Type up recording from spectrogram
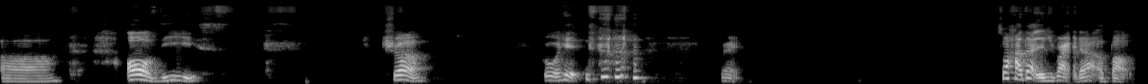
uh all of these? Sure. Go ahead. Right. So Haddad is right uh, about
